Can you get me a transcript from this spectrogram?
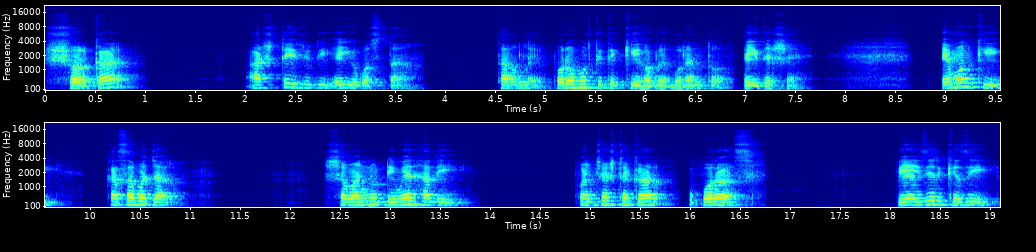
সরকার আসতেই যদি এই অবস্থা, তাহলে পরবর্তীতে কি হবে বলেন তো? এই দেশে এমনকি কাঁচা বাজার সামান্য ডিমের হালি, পঞ্চাশ টাকার উপরে আছে পেঁয়াজের কেজি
